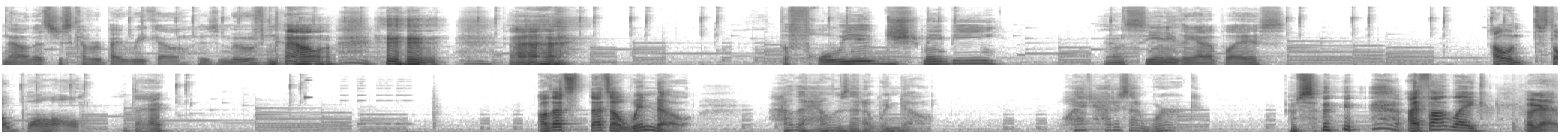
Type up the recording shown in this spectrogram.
no, that's just covered by Reko, who's moved now. uh, the foliage, maybe. I don't see anything out of place. Oh, it's the wall. What the heck? Oh, that's that's a window. How the hell is that a window? What? How does that work? I'm sorry. I thought like okay.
